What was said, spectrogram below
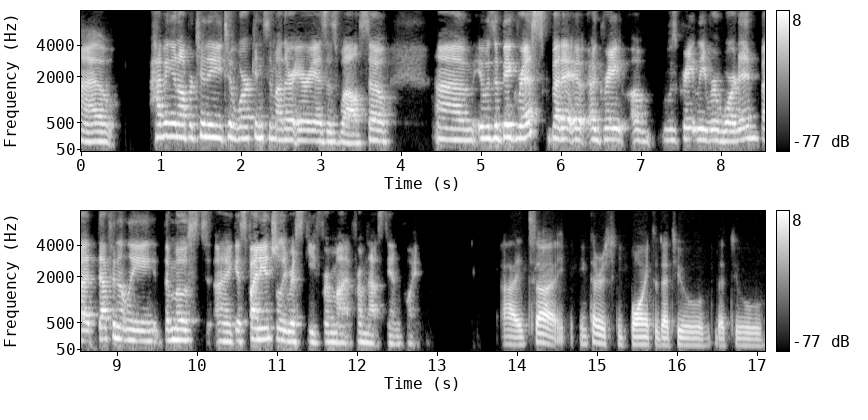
uh, having an opportunity to work in some other areas as well. So um, it was a big risk, but it, a great uh, was greatly rewarded. But definitely the most, I guess, financially risky from my from that standpoint. Uh, it's a interesting point that you that you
